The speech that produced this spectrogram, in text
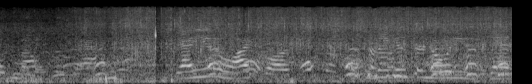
Yeah, he is a lifeguard. To making sure nobody's dead.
